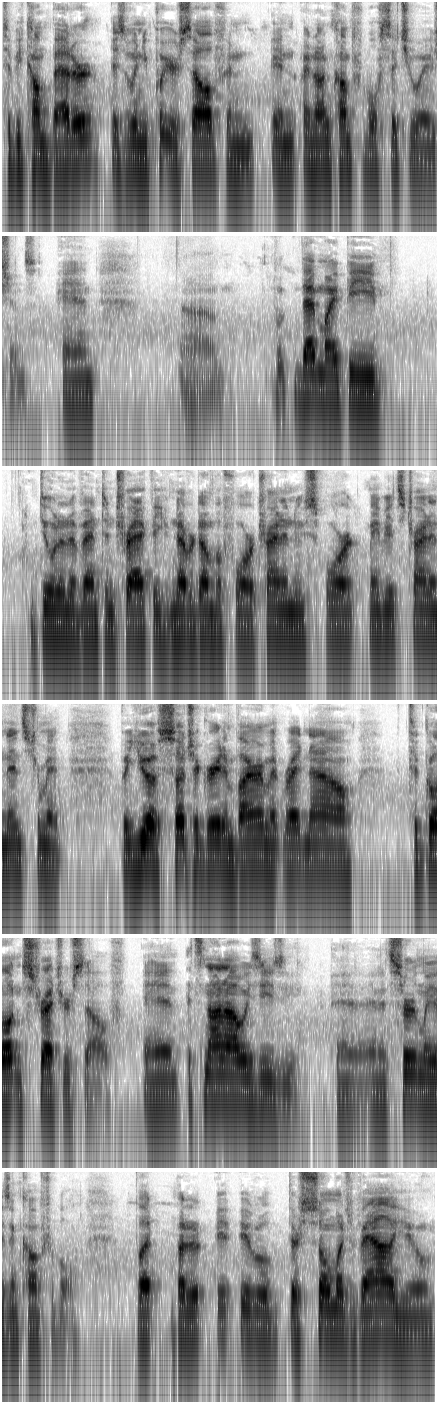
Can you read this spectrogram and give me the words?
to become better is when you put yourself in in, in uncomfortable situations. And um, that might be doing an event in track that you've never done before, trying a new sport, maybe it's trying an instrument, but you have such a great environment right now to go out and stretch yourself. And it's not always easy, and it certainly isn't comfortable. But but it, it, will. There's so much value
